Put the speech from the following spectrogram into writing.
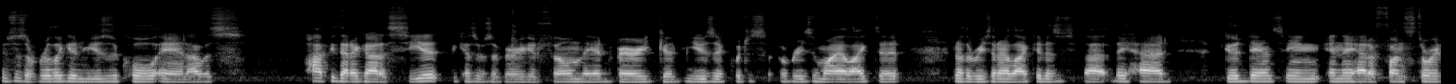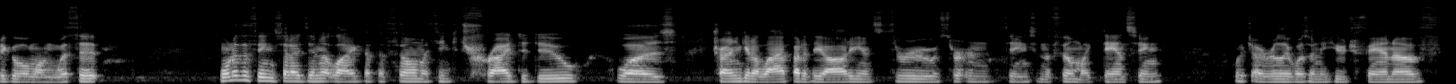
This was a really good musical, and I was happy that I got to see it because it was a very good film. They had very good music, which is a reason why I liked it. Another reason I liked it is that they had good dancing and they had a fun story to go along with it one of the things that I didn't like that the film I think tried to do was try and get a laugh out of the audience through certain things in the film like dancing, which I really wasn't a huge fan of,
